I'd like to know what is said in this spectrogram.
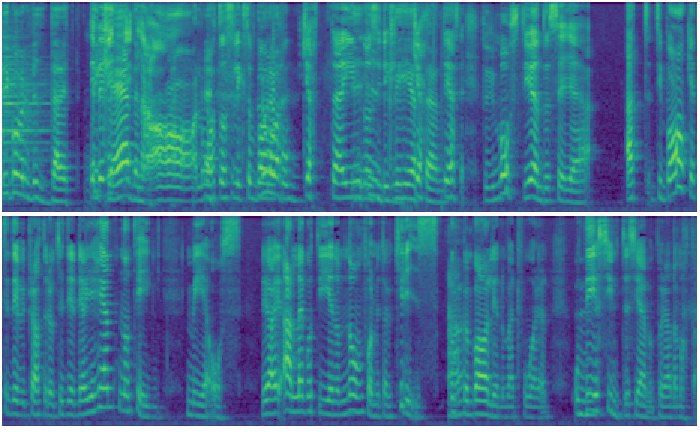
Vi går väl vidare till men- kläderna. Ja, låt oss liksom bara få götta in oss i det göttigaste. För vi måste ju ändå säga att tillbaka till det vi pratade om tidigare. Det har ju hänt någonting med oss. Vi har ju alla gått igenom någon form av kris, Ja. uppenbarligen de här två åren. Och Mm. det syntes ju även på röda mattan.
